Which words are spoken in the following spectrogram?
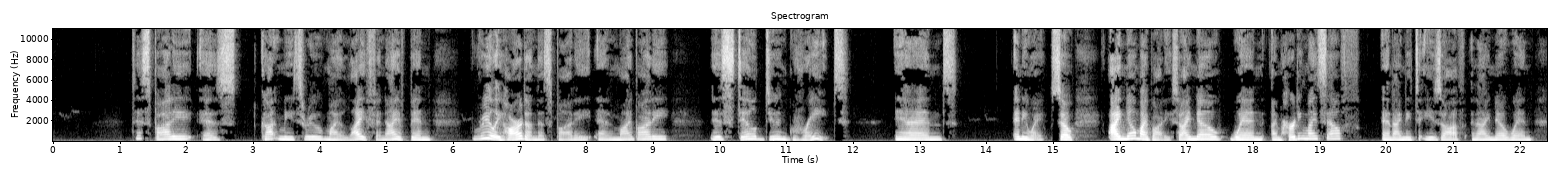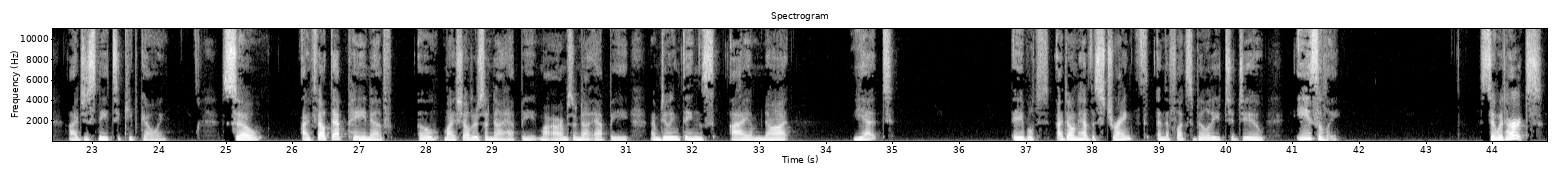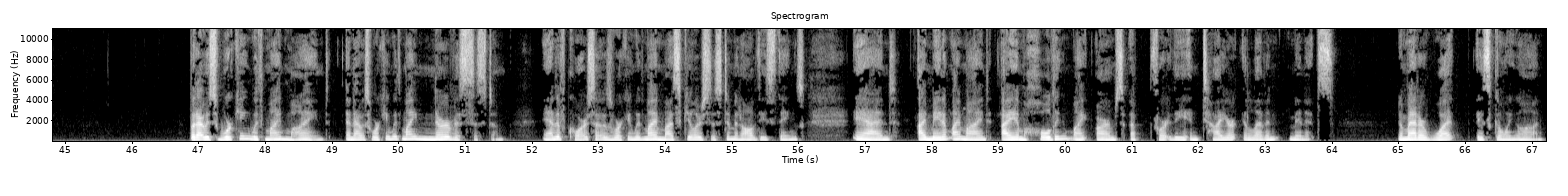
This body has gotten me through my life, and I have been really hard on this body, and my body is still doing great. And anyway, so I know my body. So I know when I'm hurting myself and I need to ease off, and I know when I just need to keep going. So I felt that pain of, oh, my shoulders are not happy, my arms are not happy, I'm doing things I am not yet able to, I don't have the strength and the flexibility to do easily. So it hurts. But I was working with my mind and I was working with my nervous system. And of course, I was working with my muscular system and all of these things. And I made up my mind. I am holding my arms up for the entire 11 minutes, no matter what is going on.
